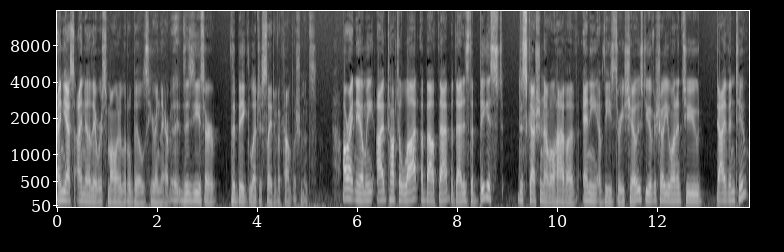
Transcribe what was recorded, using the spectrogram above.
And yes, I know there were smaller little bills here and there, but these are the big legislative accomplishments. All right, Naomi, I've talked a lot about that, but that is the biggest discussion I will have of any of these three shows. Do you have a show you wanted to dive into?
